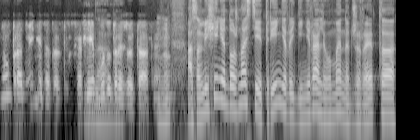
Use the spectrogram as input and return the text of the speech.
ну, продвинет этот, какие Да, будут результаты. А совмещение должностей тренера и генерального менеджера, это,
